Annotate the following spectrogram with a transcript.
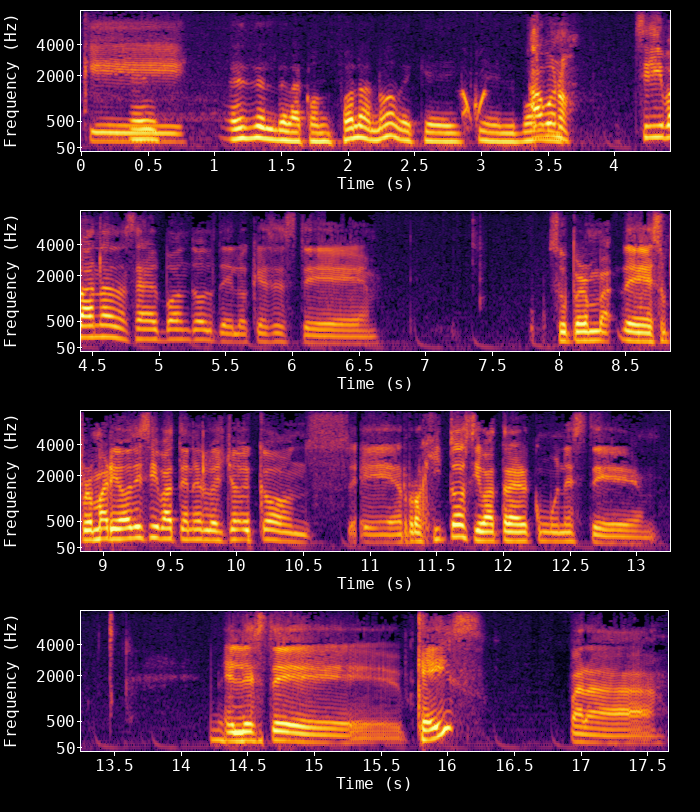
que... Es, el de la consola, ¿no? De que, el Ah, bueno, Sí, van a lanzar el bundle de lo que es este Super, de Super Mario Odyssey. Va a tener los Joy-Cons eh, rojitos y va a traer como un este el este case para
